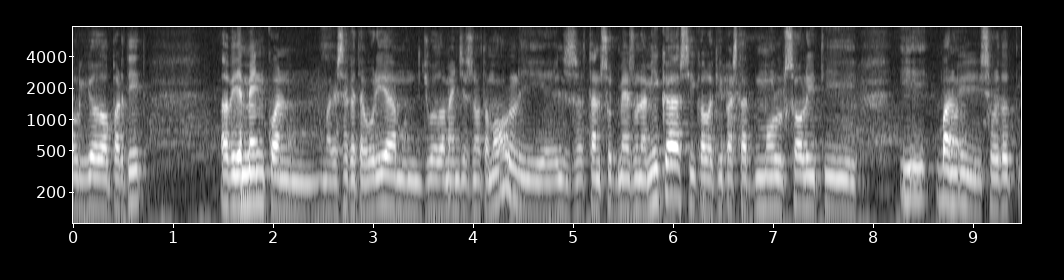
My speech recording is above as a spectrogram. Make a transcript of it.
el guió del partit. Evidentment, quan en aquesta categoria amb un jugador menys es nota molt i ells estan sotmès una mica, sí que l'equip ha estat molt sòlid i, i, bueno, i sobretot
